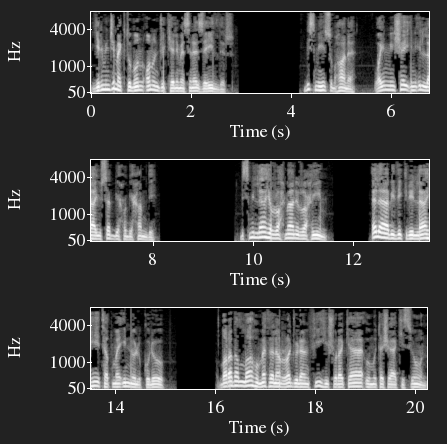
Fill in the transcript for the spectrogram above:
20. mektubun 10. kelimesine zeyildir. Bismihi subhane ve in min şey'in illa yusebbihu bihamdi. Bismillahirrahmanirrahim. Ela bi zikrillahi tatmainnul kulub. Daraballahu meselen raculen fihi şurekâ'u müteşâkisûn.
